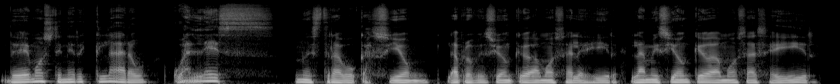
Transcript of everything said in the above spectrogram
debemos tener claro cuál es nuestra vocación, la profesión que vamos a elegir, la misión que vamos a seguir,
